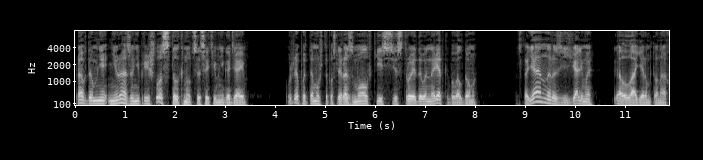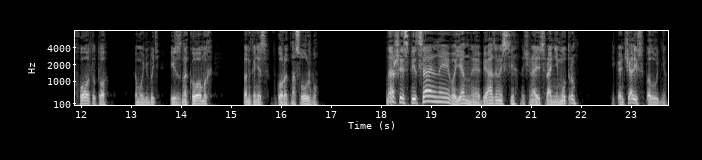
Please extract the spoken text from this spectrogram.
Правда, мне ни разу не пришлось столкнуться с этим негодяем, уже потому что после размолвки с сестрой я довольно редко бывал дома. Постоянно разъезжали мы с галлагером то на охоту, то кому-нибудь из знакомых, то, наконец, в город на службу. Наши специальные военные обязанности начинались ранним утром, и кончались в полудню.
